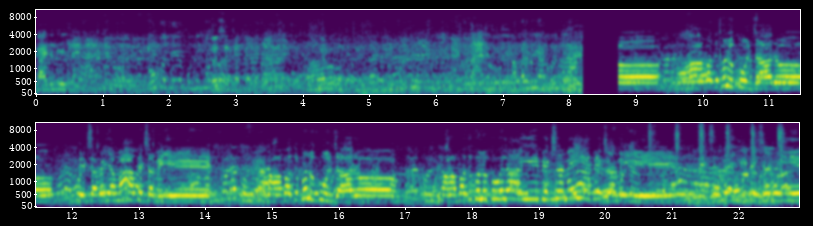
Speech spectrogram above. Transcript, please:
कायदा दिएछ मुको चाहिँ गिल्नु छ आपर पनि आको భిక్షమయ్య మా భిక్షమయ్యి మా బతుకులు కూల్చారు మా బతుకులు కూలాయి భిక్షమయ్యి భిక్షమయ్యి భిక్షమయ్యి భిక్షమయ్యి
